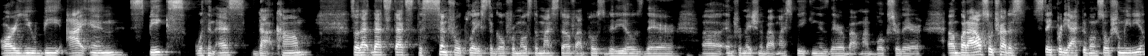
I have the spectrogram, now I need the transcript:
R U B I N speaks with an S dot com. So that that's that's the central place to go for most of my stuff. I post videos there, uh, information about my speaking is there, about my books are there. Um, but I also try to stay pretty active on social media.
